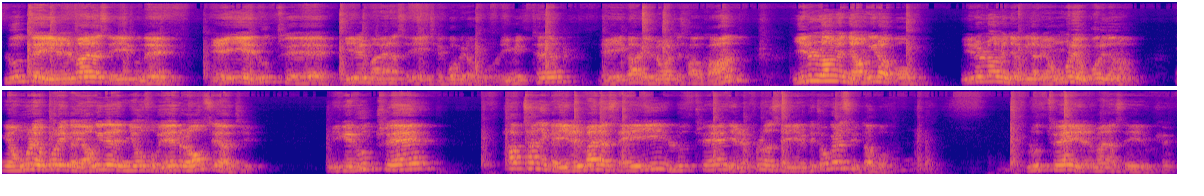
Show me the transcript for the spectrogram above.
루트의 1 마이너스 a분의 a의 루트의 1 마이너스 a 제곱이라고. 리미트 a가 1로 갈때 사각한 1을 넣으면 0이라고. 1을 넣으면 0이잖아. 0분의 0꼴이잖아. 0분의 0꼴이니까 0이 되는 요소 얘를 없애야지. 이게 루트의 합차니까 1 마이너스 a 루트의 1 플러스 a 이렇게 쪼갤 수 있다고. 루트의 1 마이너스 a 이렇게.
